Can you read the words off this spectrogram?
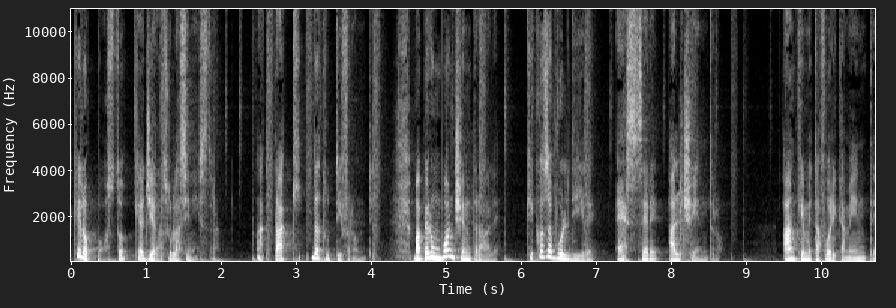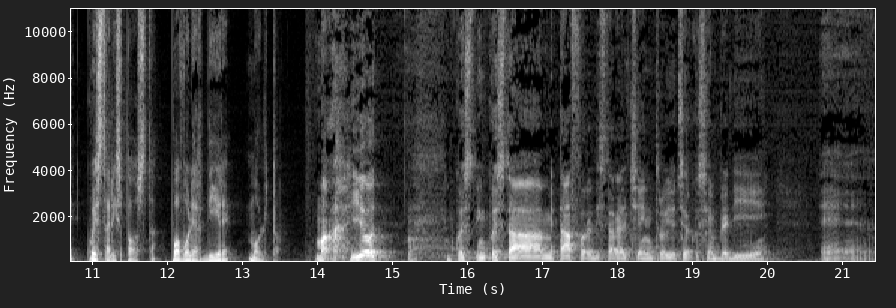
che l'opposto, che agirà sulla sinistra. Attacchi da tutti i fronti. Ma per un buon centrale, che cosa vuol dire essere al centro? Anche metaforicamente, questa risposta può voler dire molto. Ma io in, questa metafora di stare al centro, io cerco sempre di eh,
